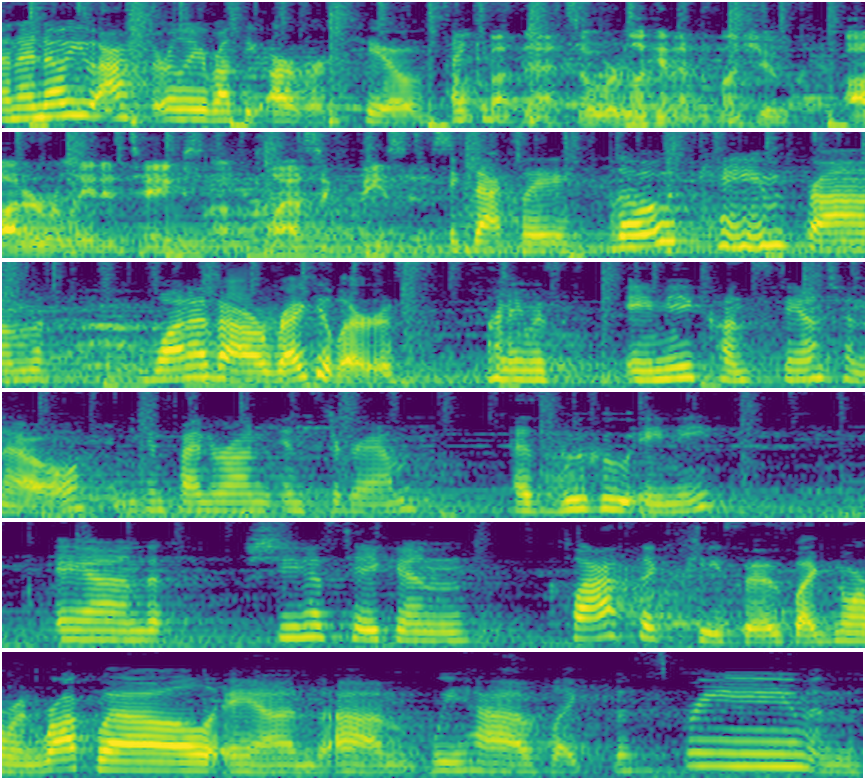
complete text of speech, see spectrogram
And I know you asked earlier about the artwork too. Tell us about that. So we're looking at a bunch of otter-related takes on classic pieces. Exactly. Those came from one of our regulars. Her name is Amy Constantino. You can find her on Instagram as Woohoo Amy. And she has taken classic pieces like Norman Rockwell, and um, we have like The Scream and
